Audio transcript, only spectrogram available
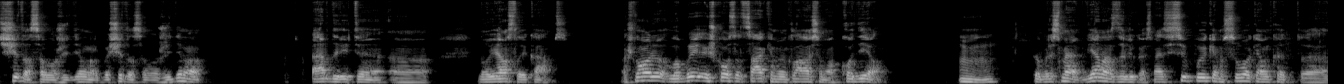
šitą savo žaidimą arba šitą savo žaidimą perdaryti uh, naujiems laikams. Aš noriu labai aiškaus atsakymą į klausimą, kodėl. Mhm. Tai prasme, vienas dalykas, mes visi puikiai suvokiam, kad uh,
